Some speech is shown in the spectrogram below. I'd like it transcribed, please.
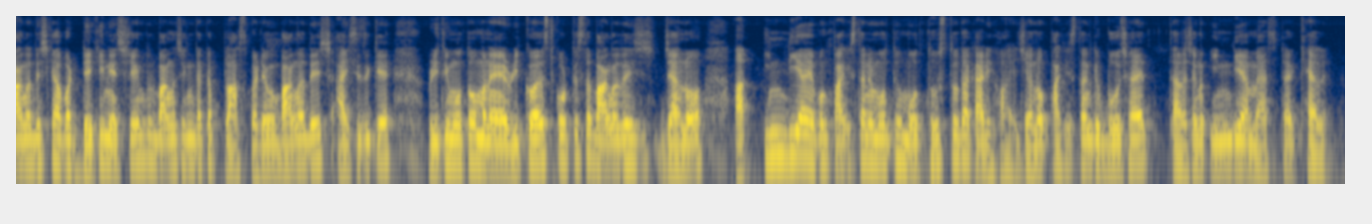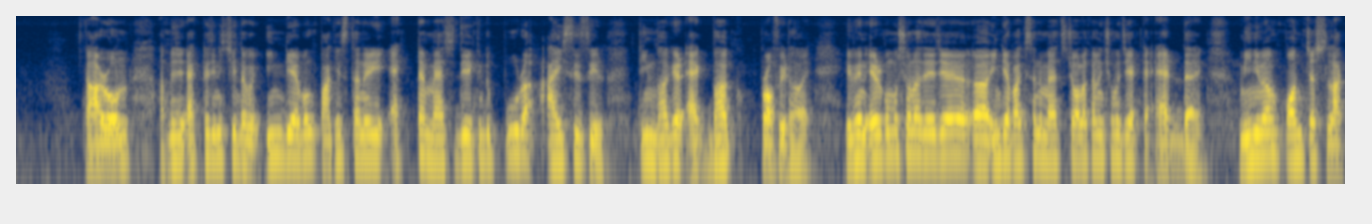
বাংলাদেশকে আবার ডেকে নিয়েছে কিন্তু বাংলাদেশ কিন্তু একটা প্লাস পয়েন্ট এবং বাংলাদেশ আইসিসিকে রীতিমতো মানে রিকোয়েস্ট করতেছে বাংলাদেশ যেন ইন্ডিয়া এবং পাকিস্তানের মধ্যে মধ্যস্থতাকারী হয়, যেন পাকিস্তানকে বোঝায় তারা যেন ইন্ডিয়া ম্যাচটা খেলে। কারণ আপনি একটা জিনিস চিন্তা করেন ইন্ডিয়া এবং পাকিস্তানের এই একটা ম্যাচ দিয়ে কিন্তু পুরো আইসিসির তিন ভাগের এক ভাগ প্রফিট হয়। ইভেন এরকমও শোনা যায় যে ইন্ডিয়া পাকিস্তানের ম্যাচ চলাকালীন সময় যে একটা অ্যাড দেয় মিনিমাম পঞ্চাশ লাখ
